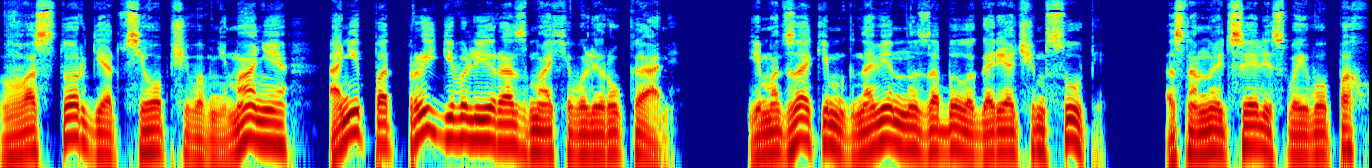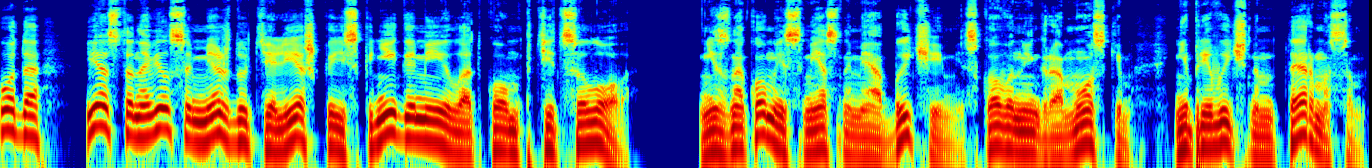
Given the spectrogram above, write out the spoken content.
В восторге от всеобщего внимания они подпрыгивали и размахивали руками. Ямадзаки мгновенно забыл о горячем супе, основной цели своего похода, и остановился между тележкой с книгами и лотком птицелова. Незнакомый с местными обычаями, скованный громоздким, непривычным термосом,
